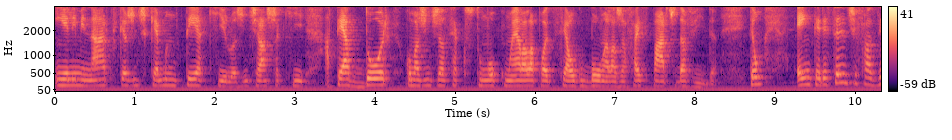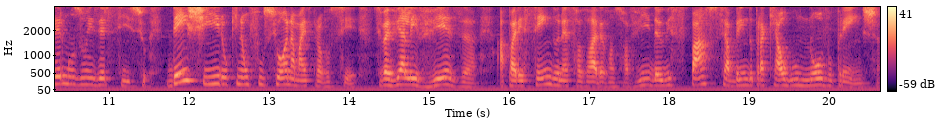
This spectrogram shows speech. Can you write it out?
em eliminar porque a gente quer manter aquilo, a gente acha que até a dor, como a gente já se acostumou com ela, ela pode ser algo bom, ela já faz parte da vida. Então, é interessante fazermos um exercício. Deixe ir o que não funciona mais para você. Você vai ver a leveza aparecendo nessas áreas na sua vida e o espaço se abrindo para que algo novo preencha.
